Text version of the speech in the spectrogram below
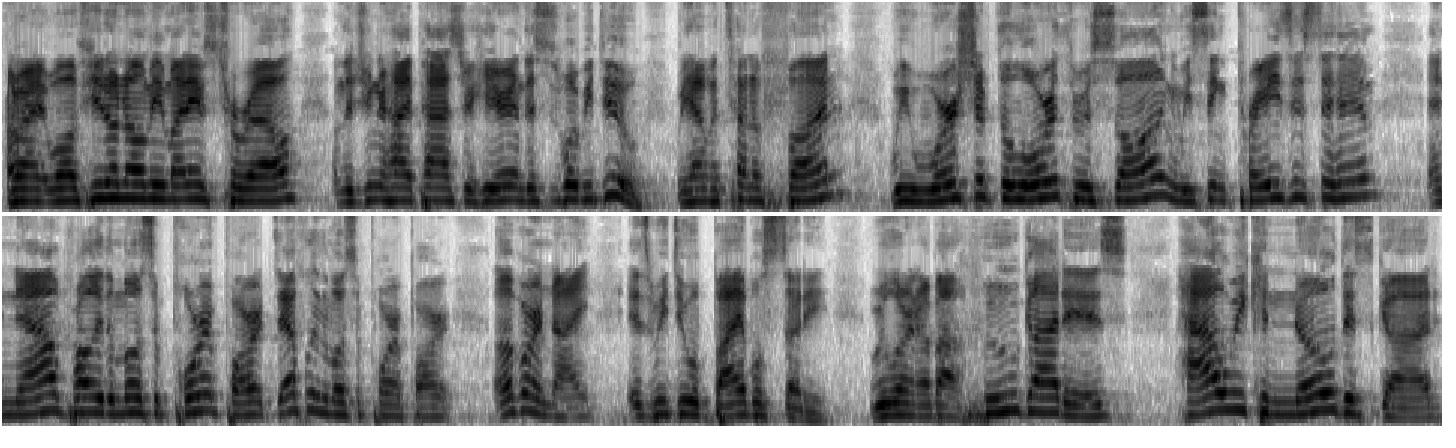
All right, well, if you don't know me, my name's Terrell. I'm the junior high pastor here, and this is what we do. We have a ton of fun. We worship the Lord through song, and we sing praises to Him. And now, probably the most important part, definitely the most important part of our night, is we do a Bible study. We learn about who God is, how we can know this God,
